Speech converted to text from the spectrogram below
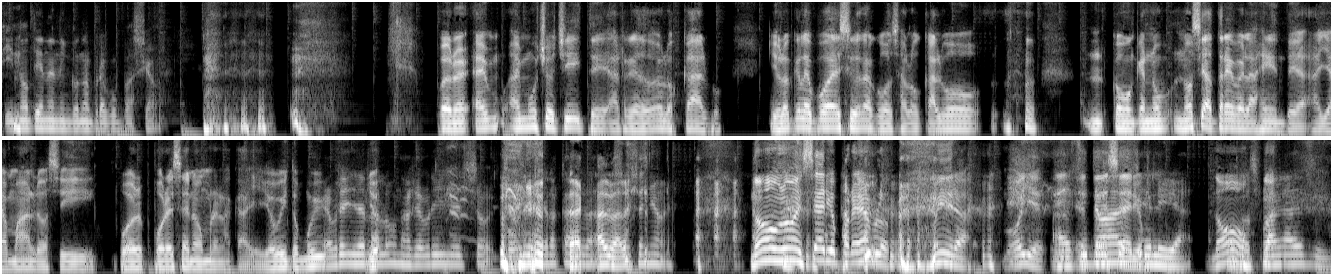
Y no tiene ninguna preocupación. Pero hay, hay mucho chiste alrededor de los calvos. Yo lo que le puedo decir una cosa, los calvos, como que no, no se atreve la gente a, a llamarlo así por, por ese nombre en la calle. Yo he visto muy... Que brille yo- la luna, que brille el sol, que brille la cara señor. No, no, en serio, por ejemplo, mira, oye, eh, Así esto a serio. No, Nos van a decir.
